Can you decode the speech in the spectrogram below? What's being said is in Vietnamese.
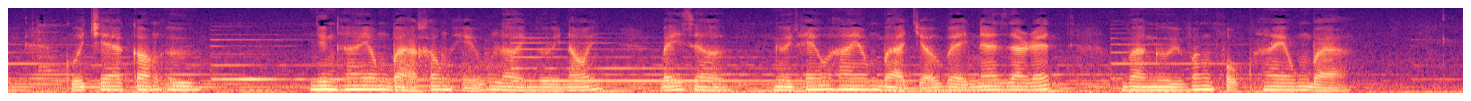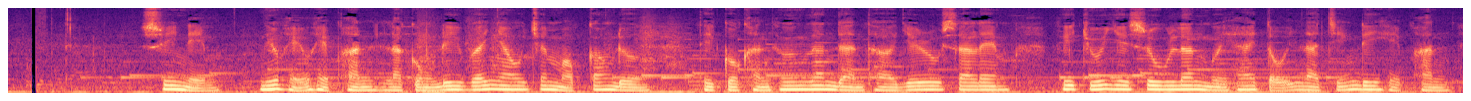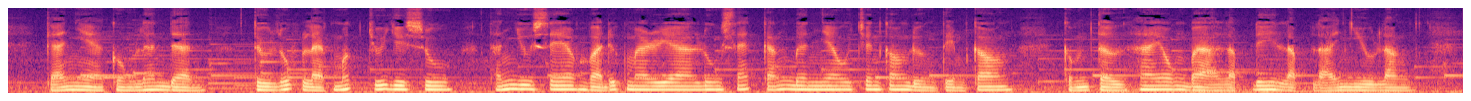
của cha con ư. Nhưng hai ông bà không hiểu lời người nói. Bấy giờ, người theo hai ông bà trở về nazareth và người văn phục hai ông bà. Suy niệm nếu hiểu hiệp hành là cùng đi với nhau trên một con đường thì cuộc hành hương lên đền thờ Jerusalem khi Chúa Giêsu lên 12 tuổi là chuyến đi hiệp hành, cả nhà cùng lên đền. Từ lúc lạc mất Chúa Giêsu, Thánh Giuse và Đức Maria luôn sát cánh bên nhau trên con đường tìm con. Cụm từ hai ông bà lặp đi lặp lại nhiều lần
